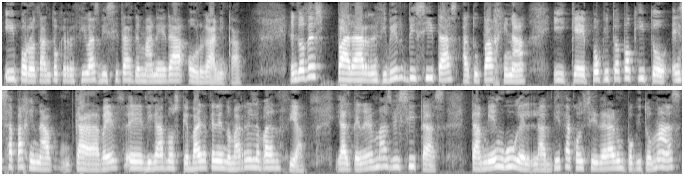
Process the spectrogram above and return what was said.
y por lo tanto que recibas visitas de manera orgánica. Entonces, para recibir visitas a tu página y que poquito a poquito esa página cada vez, eh, digamos, que vaya teniendo más relevancia y al tener más visitas, también Google la empieza a considerar un poquito más,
